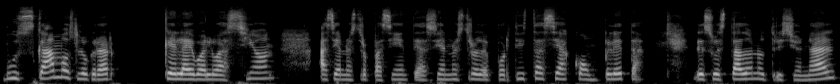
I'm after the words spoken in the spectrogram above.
buscamos lograr que la evaluación hacia nuestro paciente, hacia nuestro deportista sea completa de su estado nutricional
